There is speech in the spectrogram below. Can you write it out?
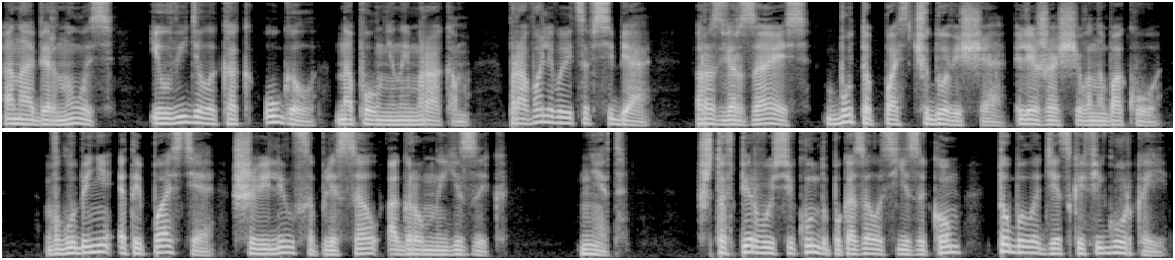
Она обернулась и увидела, как угол, наполненный мраком, проваливается в себя — разверзаясь, будто пасть чудовища, лежащего на боку. В глубине этой пасти шевелился, плясал огромный язык. Нет. Что в первую секунду показалось языком, то было детской фигуркой.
